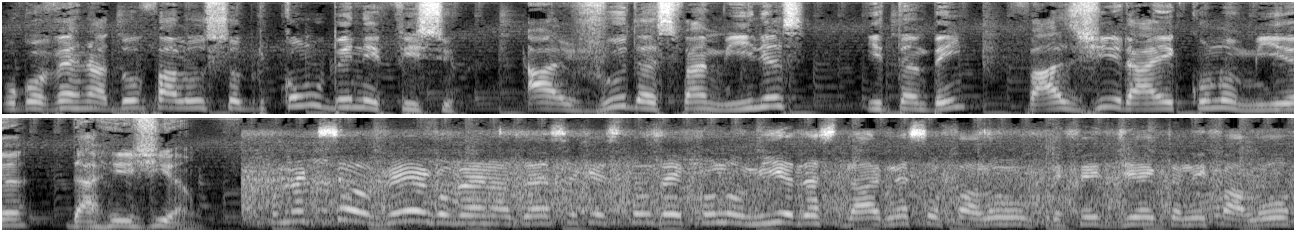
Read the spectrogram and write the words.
o governador falou sobre como o benefício ajuda as famílias e também faz girar a economia da região. Como é que o senhor vê, governador, essa questão da economia da cidade, né? O senhor falou, o prefeito Diego também falou,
